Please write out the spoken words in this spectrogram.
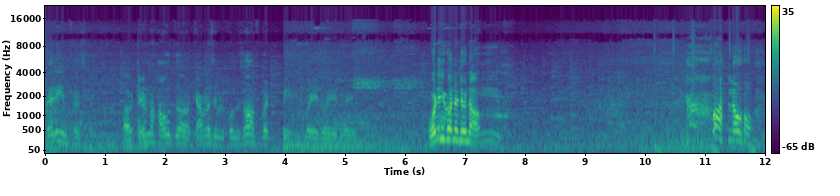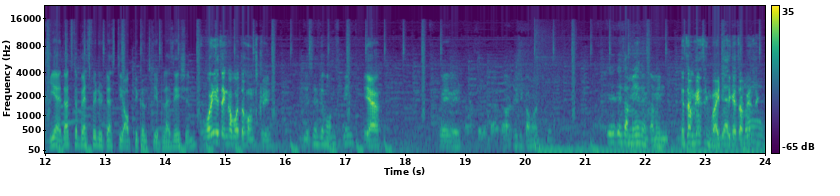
Very interesting. Okay. I don't know how the camera is able to pull this off, but wait, wait, wait, wait. What are you gonna do now? Jeez. Oh no. Yeah, that's the best way to test the optical stabilization. What do you think about the home screen? This is the home screen. Yeah. Wait, wait. Oh, Not really, come on. It's amazing. I mean, It's amazing. Why do you think it's there's no amazing?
